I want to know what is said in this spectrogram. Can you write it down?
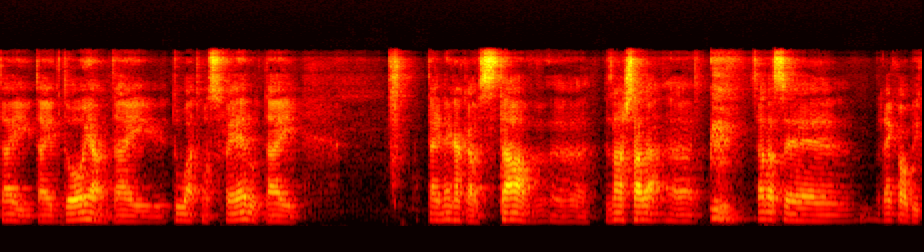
taj, taj dojam, taj, tu atmosferu, taj, taj nekakav stav, e, znaš sada, e, sada se, rekao bih,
